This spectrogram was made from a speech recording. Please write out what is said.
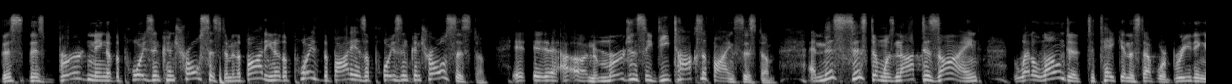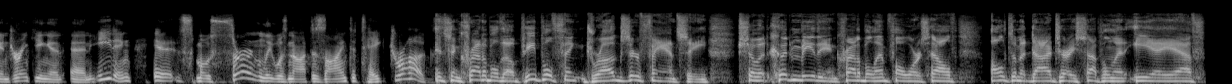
this this burdening of the poison control system in the body. You know, the the body has a poison control system, it, it, uh, an emergency detoxifying system, and this system was not designed, let alone to, to take in the stuff we're breathing and drinking and, and eating. It most certainly was not designed to take drugs. It's incredible though. People think drugs are fancy, so it couldn't be the incredible Infowars Health Ultimate Dietary Supplement EAF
